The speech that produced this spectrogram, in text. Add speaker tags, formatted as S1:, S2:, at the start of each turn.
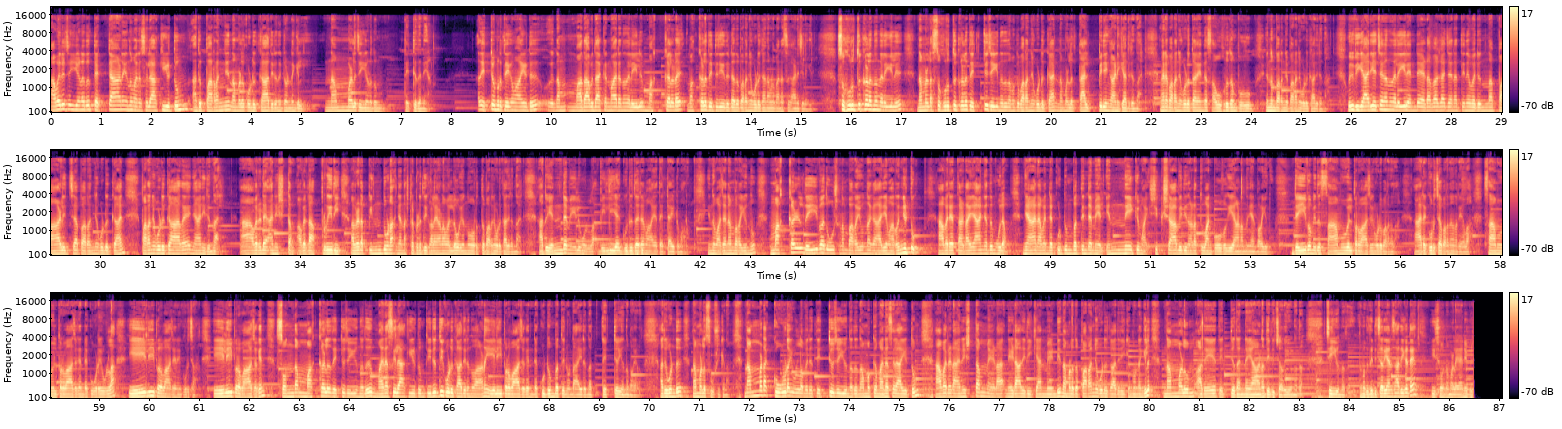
S1: അവർ ചെയ്യണത് തെറ്റാണ് എന്ന് മനസ്സിലാക്കിയിട്ടും അത് പറഞ്ഞ് നമ്മൾ കൊടുക്കാതിരുന്നിട്ടുണ്ടെങ്കിൽ നമ്മൾ ചെയ്യണതും തെറ്റ് തന്നെയാണ്. അത് ഏറ്റവും പ്രത്യേകമായിട്ട് മാതാപിതാക്കന്മാരെന്ന നിലയിൽ മക്കളുടെ മക്കൾ തെറ്റ് ചെയ്തിട്ട് അത് പറഞ്ഞു കൊടുക്കാൻ നമ്മൾ മനസ്സ് കാണിച്ചില്ലെങ്കിൽ. സുഹൃത്തുക്കൾ എന്ന നിലയിൽ നമ്മളുടെ സുഹൃത്തുക്കൾ തെറ്റ് ചെയ്യുന്നത് നമുക്ക് പറഞ്ഞു കൊടുക്കാൻ നമ്മൾ താല്പര്യം കാണിക്കാതിരുന്നാൽ അങ്ങനെ പറഞ്ഞു കൊടുത്താൽ എന്റെ സൗഹൃദം പോകും എന്നും പറഞ്ഞ് പറഞ്ഞു കൊടുക്കാതിരുന്നാൽ. ഒരു വികാരിയച്ഛൻ എന്ന നിലയിൽ എന്റെ ഇടവക ജനത്തിന് വരുന്ന പാളിച്ച പറഞ്ഞു കൊടുക്കാൻ പറഞ്ഞു കൊടുക്കാതെ ഞാനിരുന്നാൽ അവരുടെ അനിഷ്ടം അവരുടെ അപ്രീതി അവരുടെ പിന്തുണ ഞാൻ നഷ്ടപ്പെടുത്തി കളയണമല്ലോ എന്ന് ഓർത്ത് പറഞ്ഞു കൊടുക്കാതിരുന്നാൽ അത് എന്റെ മേലുമുള്ള വലിയ ഗുരുതരമായ തെറ്റായിട്ട് മാറും. ഇന്ന് വചനം പറയുന്നു മക്കൾ ദൈവദൂഷണം പറയുന്ന കാര്യം അറിഞ്ഞിട്ടും അവരെ തടയാഞ്ഞത് മൂലം ഞാൻ അവന്റെ കുടുംബത്തിന്റെ മേൽ എന്നേക്കുമായി ശിക്ഷാവിധി നടത്തുവാൻ പോവുകയാണെന്ന് ഞാൻ പറയുന്നു. ദൈവം ഇത് സാമുവൽ പ്രവാചകനോട് പറഞ്ഞതാണ് ആരെക്കുറിച്ചാണ് പറഞ്ഞതെന്നറിയാവാ? സാമൂവൽ പ്രവാചകന്റെ കൂടെയുള്ള ഏലി പ്രവാചകനെക്കുറിച്ചാണ്. ഏലി പ്രവാചകൻ സ്വന്തം മക്കൾ തെറ്റു ചെയ്യുന്നത് മനസ്സിലാക്കിയിട്ടും തിരുത്തി കൊടുക്കാതിരുന്നതാണ് ഏലി പ്രവാചകന്റെ കുടുംബത്തിനുണ്ടായിരുന്ന തെറ്റ് എന്ന് പറയുന്നത്. അതുകൊണ്ട് നമ്മൾ സൂക്ഷിക്കണം. നമ്മുടെ കൂടെയുള്ളവർ തെറ്റു ചെയ്യുന്നത് നമുക്ക് മനസ്സിലായിട്ടും അവരുടെ അനിഷ്ടം നേടാ നേടാതിരിക്കാൻ വേണ്ടി നമ്മളത് പറഞ്ഞു കൊടുക്കാതിരിക്കുന്നുണ്ടെങ്കിൽ നമ്മളും അതേ തെറ്റ് തന്നെയാണ് തിരിച്ചറിയുന്നത് ചെയ്യുന്നത്. നമുക്ക് തിരിച്ചറിയാൻ സാധിക്കട്ടെ? ഈശോ നമ്മളെ അനുഗ്രഹിക്കും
